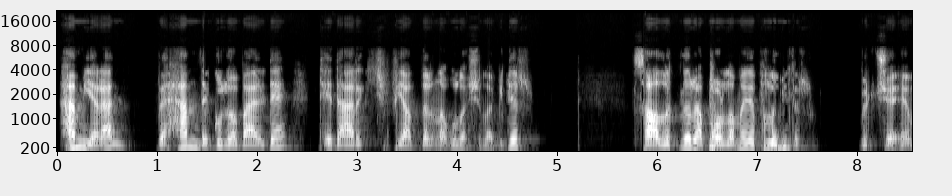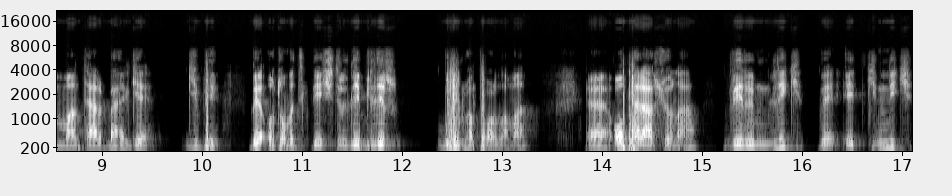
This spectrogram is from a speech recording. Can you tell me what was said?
Hem yerel ve hem de globalde tedarikçi fiyatlarına ulaşılabilir. Sağlıklı raporlama yapılabilir. Bütçe, envanter, belge gibi ve otomatikleştirilebilir bu raporlama. E, operasyona verimlilik ve etkinlik,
